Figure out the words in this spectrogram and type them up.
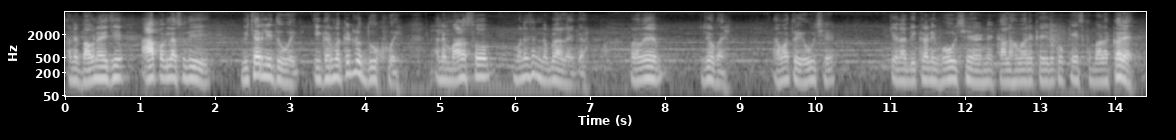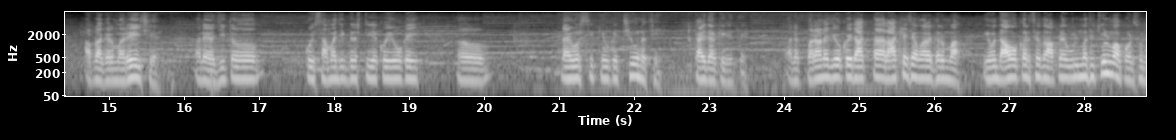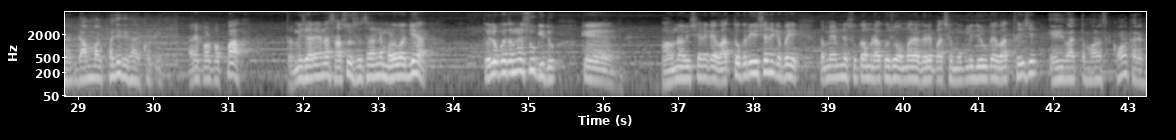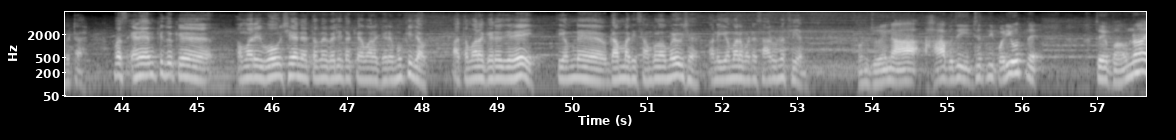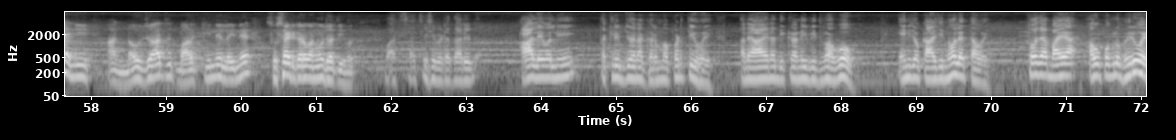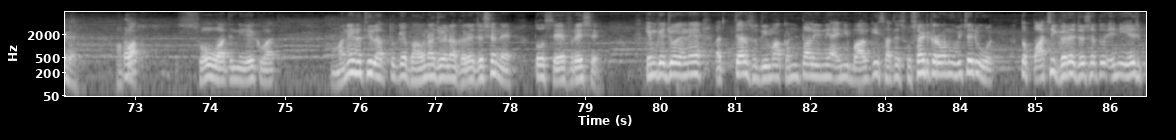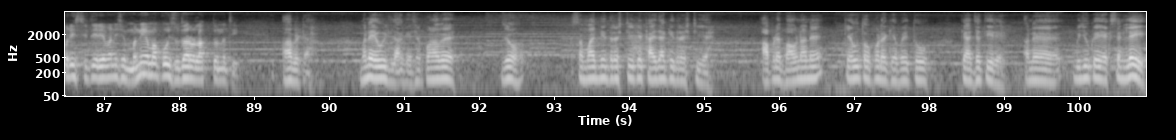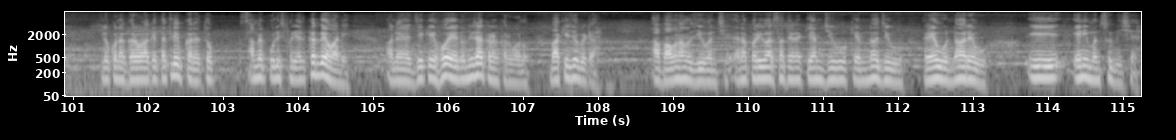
અને ભાવનાએ જે આ પગલાં સુધી વિચારી લીધું હોય, એ ઘરમાં કેટલું દુઃખ હોય, અને માણસો મને છે ને નબળા લાગ્યા. પણ હવે જો ભાઈ, આમાં તો એવું છે કે એના દીકરાની વહુ છે અને કાલ સવારે કંઈ લોકો કેસ કબાળા કરે, આપણા ઘરમાં રહે છે. અને હજી તો કોઈ સામાજિક દ્રષ્ટિએ કોઈ એવો કંઈ ડાયવર્સિક કે એવું કંઈ થયું નથી, કાયદાકીય રીતે. અને પરાણે જો કોઈ રાખતા રાખે છે અમારા ઘરમાં એવો દાવો કરશે તો આપણે ઉલમાંથી ચૂલમાં પડશું ને ગામમાં ફજીતી થાય ખોટી. અરે પણ પપ્પા તમે જ્યારે એના સાસુ સસરાને મળવા ગયા તો એ લોકોએ તમને શું કીધું? કે ભાવના વિશે કંઈ કાંઈ વાત તો કરી હશે ને કે ભાઈ તમે એમને શું કામ રાખો છો? અમારા ઘરે પાછે મોકલી દેવું કંઈ વાત થઈ છે? એવી વાત તો માણસ કોણ કરે બેટા? બસ એણે એમ કીધું કે અમારી વહુ છે ને તમે વહેલી તકે અમારા ઘરે મૂકી જાઓ. આ તમારા ઘરે જે રહે તે અમને ગામમાંથી સાંભળવા મળ્યું છે અને એ અમારા માટે સારું નથી એમ. પણ જો એને આ આ બધી ઇજ્જતની પડી હોત ને તો એ ભાવના એની આ નવજાત બાળકીને લઈને સુસાઇડ કરવા ન જતી હોત. વાત સાચી છે બેટા તારી. આ લેવલની તકલીફ જો એના ઘરમાં પડતી હોય અને આ એના દીકરાની વિધવા વહુ એની જો કાળજી ન લેતા હોય તો જ આ બાએ આવું પગલું ભર્યું હોય ને? પપ્પા સો વાતની એક વાત. મને નથી લાગતું કે ભાવના જો એના ઘરે જશે ને તો સેફ રહેશે. કેમ કે જો એણે અત્યાર સુધીમાં કંટાળીને એની બાળકી સાથે સુસાઇડ કરવાનું વિચાર્યું હોય, તો પાછી ઘરે જશે તો એની એ જ પરિસ્થિતિ રહેવાની છે. મને એમાં કોઈ સુધારો લાગતો નથી. હા બેટા, મને એવું જ લાગે છે. પણ હવે જો, સમાજની દ્રષ્ટિએ કે કાયદાકી દ્રષ્ટિએ આપણે ભાવનાને કહેવું તો પડે કે ભાઈ તું ત્યાં જતી રહે અને બીજું કંઈ એક્શન લઈ, એ લોકોના ઘરવાળા કંઈ તકલીફ કરે તો સામે પોલીસ ફરિયાદ કરી દેવાની અને જે કંઈ હોય એનું નિરાકરણ કરવાનું. બાકી જો બેટા આ ભાવનાનું જીવન છે. એના પરિવાર સાથે એણે કેમ જીવવું, કેમ ન જીવવું, રહેવું, ન રહેવું, એ એની મનસૂબી છે.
